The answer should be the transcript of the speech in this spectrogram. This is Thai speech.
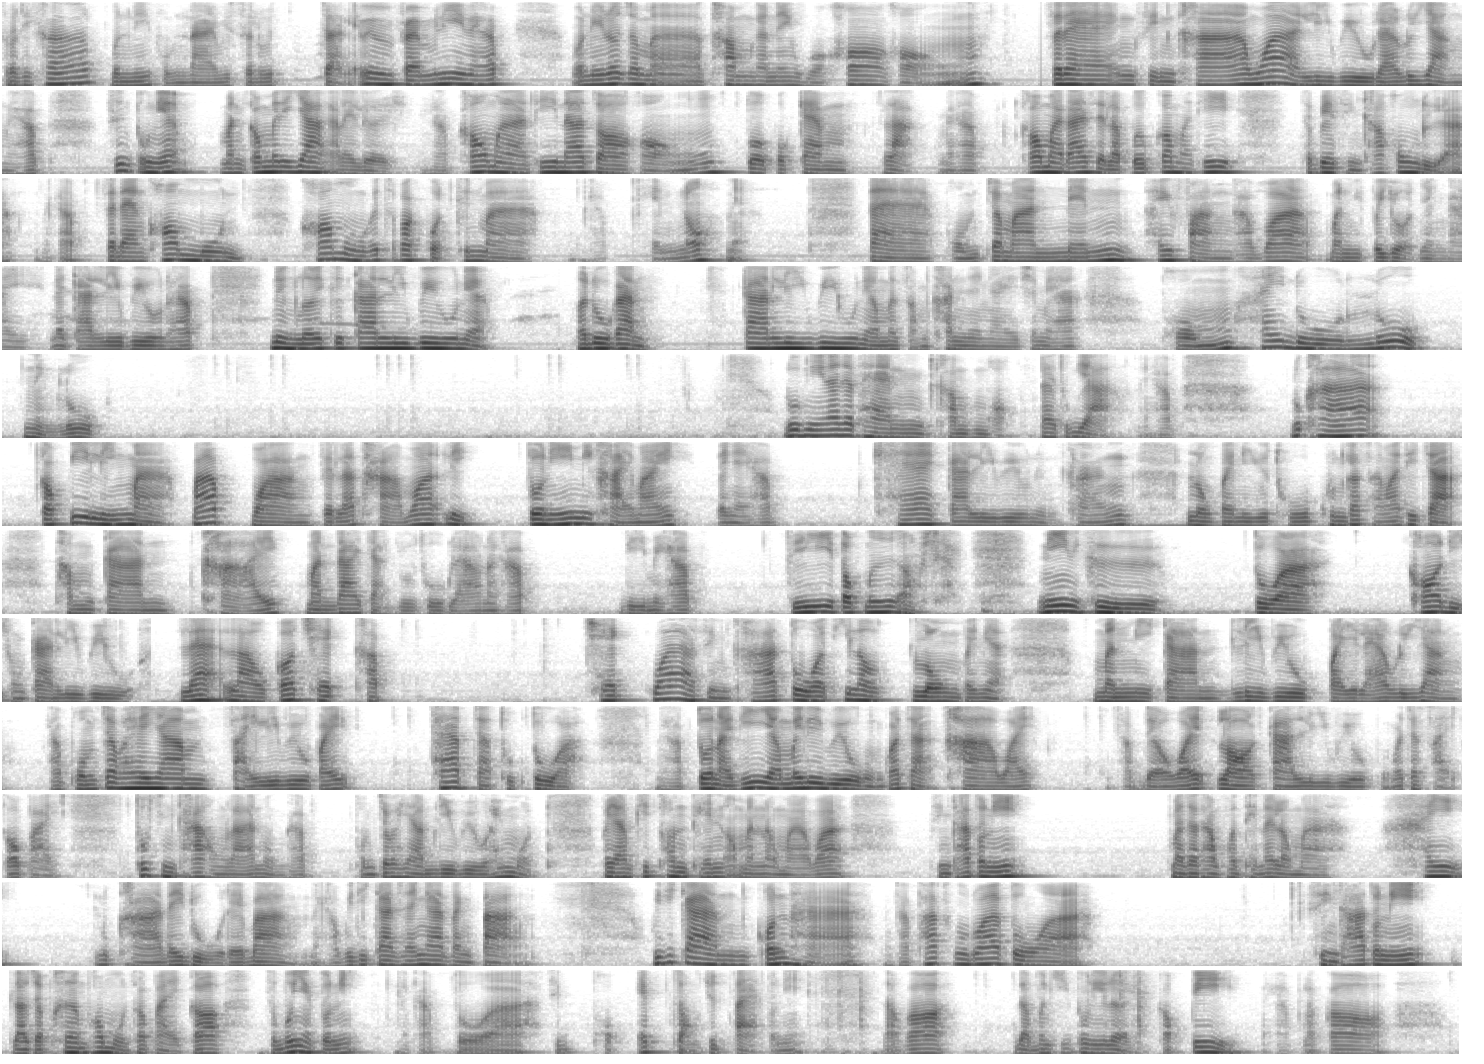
สวัสดีครับ วันนี้ผมนายวิสรุตจาก MM Family นะครับ วันนี้เราจะมาทำกันในหัวข้อของแสดงสินค้าว่ารีวิวแล้วหรือยังนะครับ ซึ่งตรงนี้มันก็ไม่ได้ยากอะไรเลยนะครับ เข้ามาที่หน้าจอของตัวโปรแกรมหลักนะครับ เข้ามาได้เสร็จแล้วปุ๊บก็มาที่ทะเบียนสินค้าคงเหลือนะครับ แสดงข้อมูลข้อมูลก็จะปรากฏขึ้นมาครับเห็นเนาะเนี่ย แต่ผมจะมาเน้นให้ฟังครับว่ามันมีประโยชน์ยังไงในการรีวิวนะครับหนึ่งเลยคือการรีวิวเนี่ยมาดูกัน การรีวิวเนี่ยมันสำคัญยังไงใช่ไหมฮะผมให้ดูรูปหนึ่งรูป รูปนี้น่าจะแทนคำบอกได้ทุกอย่างนะครับ ลูกค้า Copy ลิงก์มาปั๊บวางเสร็จแล้วถามว่าลิกตัวนี้มีขายไหมเป็นไงครับ แค่การรีวิวหนึ่งครั้ง ลงไปใน YouTube คุณก็สามารถที่จะทำการขายมันได้จาก YouTube แล้วนะครับ ดีไหมครับที่ตบมือเอาใช่นี่คือตัวข้อดีของการรีวิว และเราก็เช็คครับ เช็คว่าสินค้าตัวที่เราลงไปเนี่ย มันมีการรีวิวไปแล้วหรือยังครับผมจะพยายามใส่รีวิวไปแทบจะทุกตัวนะครับตัวไหนที่ยังไม่รีวิวผมก็จะคาไว้ ครับเดี๋ยวไว้รอการรีวิวผมก็จะใส่เข้าไป ทุกสินค้าของร้านผมครับ ผมจะพยายามรีวิวให้หมด พยายามคิดคอนเทนต์ออกมันออกมาว่า สินค้าตัวนี้มันจะทำคอนเทนต์อะไรออกมา ให้ลูกค้าได้ดูได้บ้างนะครับ วิธีการใช้งานต่างๆ วิธีการค้นหานะครับ ถ้าสมมติว่าตัวสินค้าตัวนี้เราจะเพิ่มข้อมูลเข้าไปก็สมมุติอย่างตัวนี้นะครับ ตัว 16f 2.8 ตัวนี้ เราก็ดับเบิลคลิกตรงนี้เลย copy นะครับ แล้วก็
